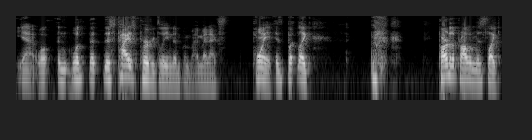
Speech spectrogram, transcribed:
Yeah, well, and well, that, this ties perfectly into my, my next point is, but like, part of the problem is like,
